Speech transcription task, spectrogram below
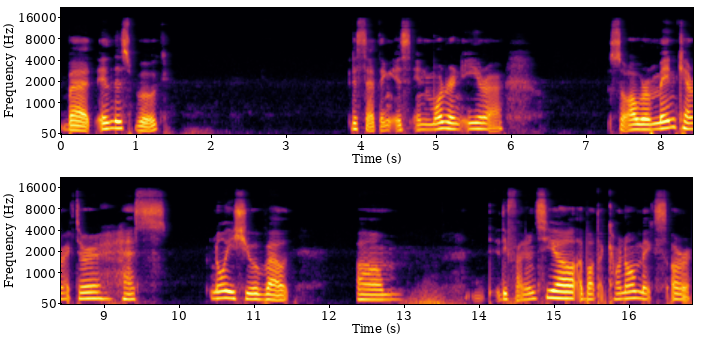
But in this book, the setting is in modern era. So our main character has no issue about um financial about economics or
